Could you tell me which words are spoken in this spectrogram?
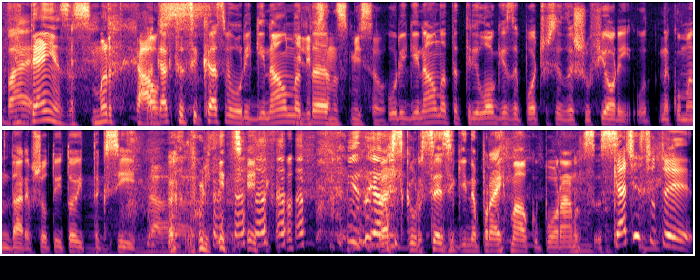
Това е- Видение за смърт, хаос както се казва, и липса оригиналната, на смисъл. оригиналната трилогия започваше за шофьори от, на Командарев, защото и той такси, Да. полиция. И сега Да, Скорсезе ги направих малко по-рано с... Качеството е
